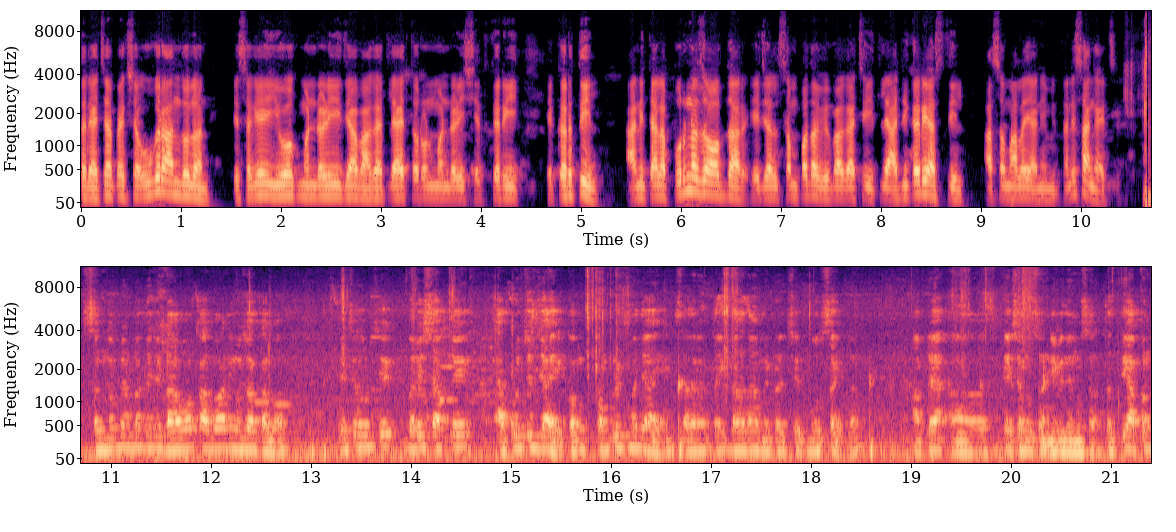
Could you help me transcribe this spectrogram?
तर याच्यापेक्षा उग्र आंदोलन हे सगळे युवक मंडळी ज्या भागातले आहेत तरुण मंडळी शेतकरी हे करतील. आणि त्याला पूर्ण जबाबदार हे जलसंपदा विभागाचे इथले अधिकारी असतील असं मला या निमित्ताने सांगायचं आहे. डावा कालवा आणि उजा कालवा त्याच्यावरचे बरेचसे आपले अप्रोचेस जे आहे कॉन्क्रीटमध्ये आहे साधारणतः एक दहा दहा मीटरचे बोथ साईडला आपल्या त्याच्यानुसार निविदेनुसार तर ते आपण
